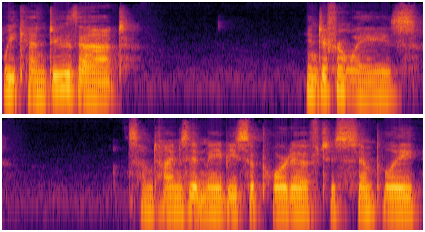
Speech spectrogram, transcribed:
We can do that in different ways. Sometimes it may be supportive to simply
